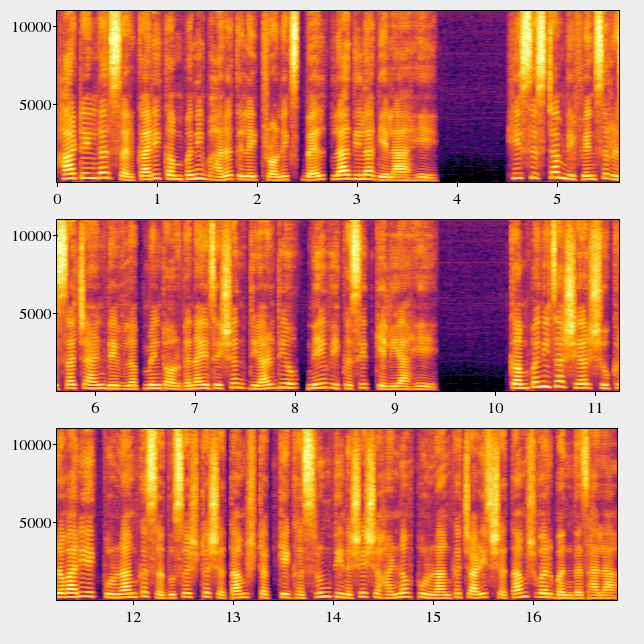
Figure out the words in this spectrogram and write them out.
हा टेंडर सरकारी कंपनी भारत इलेक्ट्रॉनिक्स बेल ला दिला गेला आहे. ही system defence research and development organisation DRDO ने विकसित केली आहे. कंपनीचा शेअर शुक्रवारी एक पूर्णांक सदुसष्ट शतांश टक्के घसरून तीनशे शहाण्णव पूर्णांक चाळीस शतांशवर बंद झाला.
